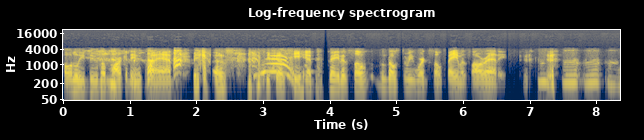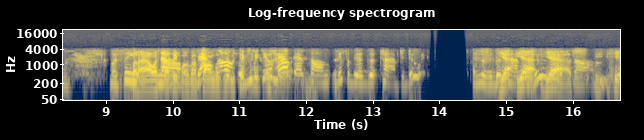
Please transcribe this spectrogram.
totally do the marketing plan because because he had made it so those three words so famous already. But see, But I always tell people, the that song was written if six you weeks still before. have that song, this would be a good time to do it. This is a good yeah, time yeah, to do yes, that song. y-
